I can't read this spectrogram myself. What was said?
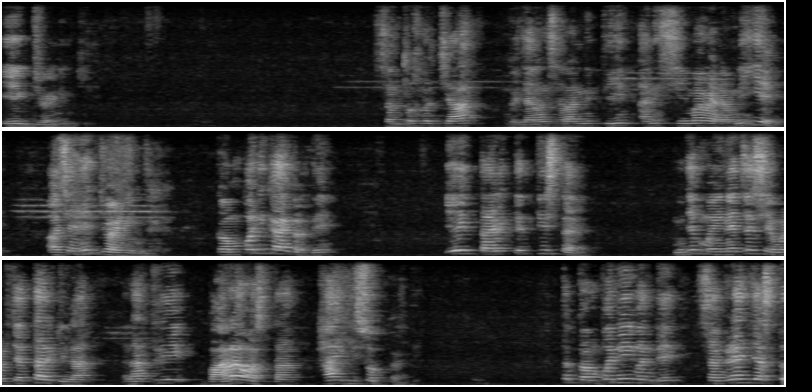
एक जॉईनिंग केली. संतोषनं चार गजानन सरांनी तीन आणि सीमा मॅडमनी एक. अशा हे जॉईनिंग झाले. कंपनी काय करते? एक तारीख ते तीस तारीख. म्हणजे महिन्याच्या शेवटच्या तारखेला रात्री बारा वाजता हा हिशोब करते. तर कंपनी म्हणते सगळ्यात जास्त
